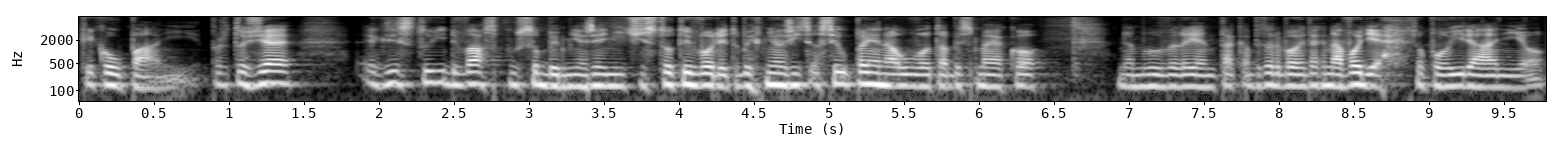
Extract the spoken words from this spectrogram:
ke koupání, protože existují dva způsoby měření čistoty vody. To bych měl říct asi úplně na úvod, aby jsme jako nemluvili jen tak, aby to nebylo jen tak na vodě, to povídání. Jo.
